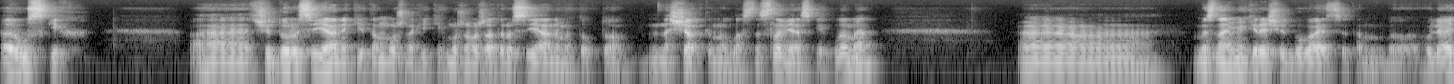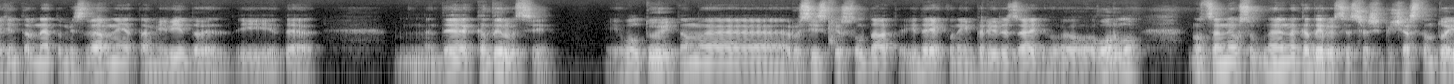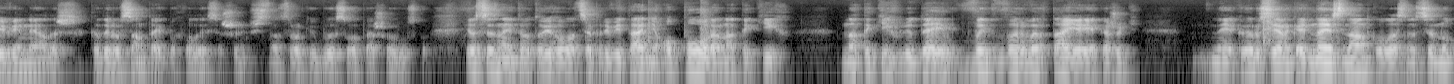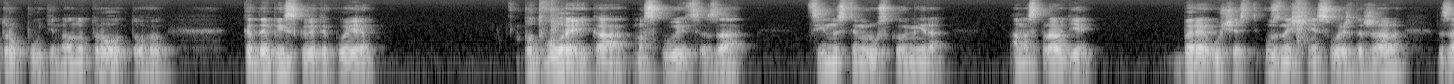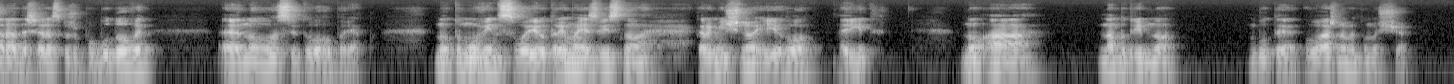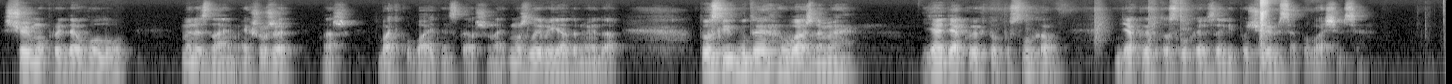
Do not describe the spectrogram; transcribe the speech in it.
русських е, чи до росіян, які там можна, яких можна вважати росіянами, тобто нащадками власне слав'янських племен. Е, Ми знаємо, які речі відбуваються. Там гуляють інтернетом і звернення, там і відео, і де, де кадировці і гвалтують там е, російські солдати, і де як вони їм перерізають горло. Ну, це не особ... не, не це ще під час там тої війни, але ж Кадиров сам так якби хвалився, що він 16 років бив свого першого руського. І оце, знаєте, ото його це привітання, опора на таких, на таких людей ви- вивертає, як кажуть, як росіяни кажуть, наізнанку, власне, це нутро Путіна, нутро того кадебистської такої потвори, яка маскується за цінностями руського міра, а насправді бере участь у знищенні своєї ж держави заради, ще раз кажу, побудови е, нового світового порядку. Ну, тому він своє отримає, звісно, кармічно і його рід. Ну, а нам потрібно бути уважними, тому що що йому прийде в голову, ми не знаємо. Якщо вже наш батько Байден сказав, що навіть можливий ядерний удар, то слід бути уважними. Я дякую, хто послухав. Дякую, хто слухає взагалі. Почуємося, побачимося.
